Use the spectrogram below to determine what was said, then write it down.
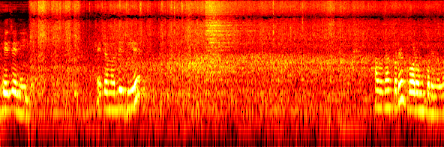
ভেজে নিই। এটার মধ্যে দিয়ে হালকা করে গরম করে নেব।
